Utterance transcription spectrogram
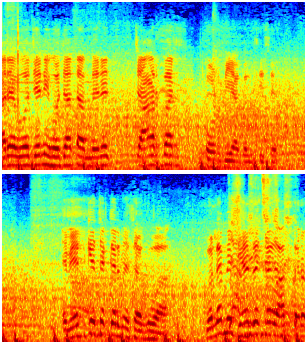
अरे वो जेनी हो जाता मेरे चार बार छोड़ दिया गलती से वेद के चक्कर में सब हुआ बोला मैं ध्यान रखा हूँ, आप करो।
